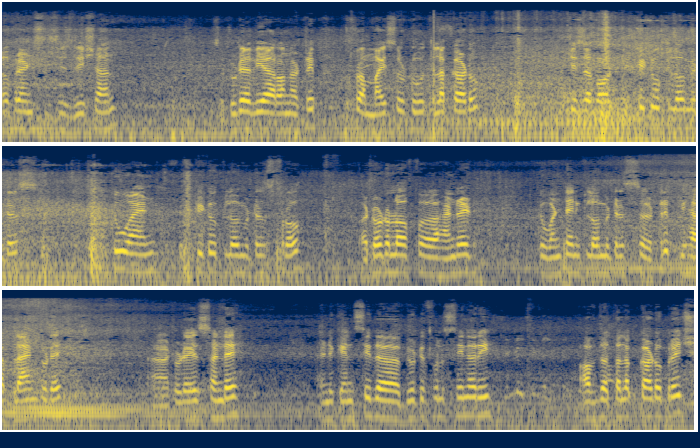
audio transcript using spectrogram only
Hello friends, this is Zeeshan. So today we are on a trip from Mysore to Talakkadu, which is about 52 kilometers to and 52 kilometers fro. A total of uh, 100 to 110 kilometers uh, trip we have planned today. Uh, today is Sunday, and you can see the beautiful scenery of the Talakkadu bridge.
